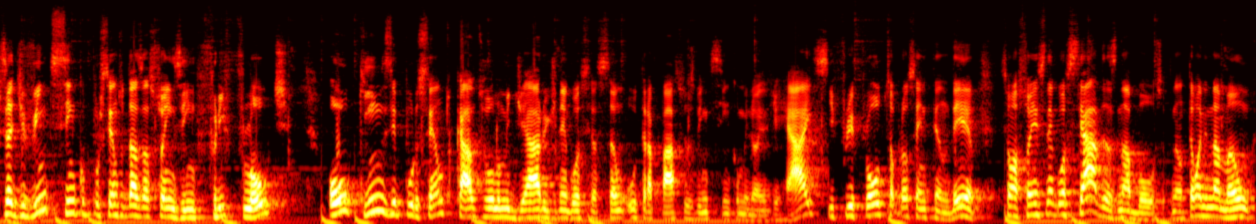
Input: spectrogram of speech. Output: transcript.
precisa de 25% das ações em free float ou 15% caso o volume diário de negociação ultrapasse os 25 milhões de reais. E free float, só para você entender, são ações negociadas na bolsa, que não estão ali na mão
